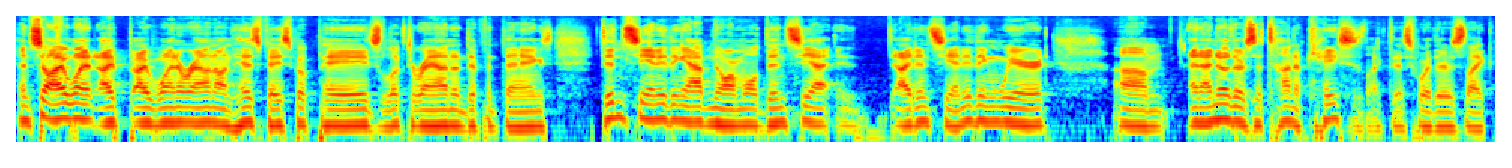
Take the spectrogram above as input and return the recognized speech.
And so I went, I, I went around on his Facebook page, looked around at different things, didn't see anything abnormal, didn't see, I didn't see anything weird. Um, and I know there's a ton of cases like this where there's like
